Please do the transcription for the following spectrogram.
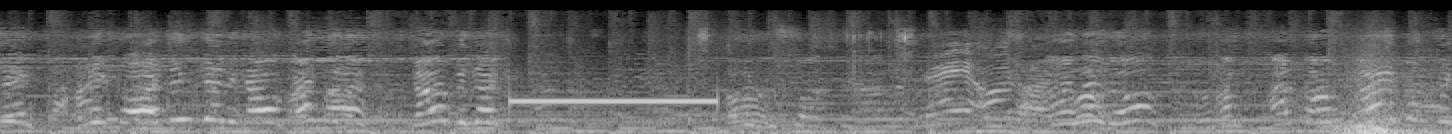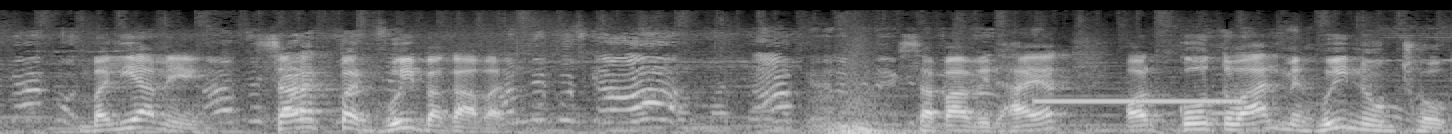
रिकॉर्डिंग के दिखाओ कहाँ बिना तो बलिया में सड़क पर हुई बगावत। हमने कुछ कहा। आप सपा विधायक और कोतवाल में हुई नोकझोंक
